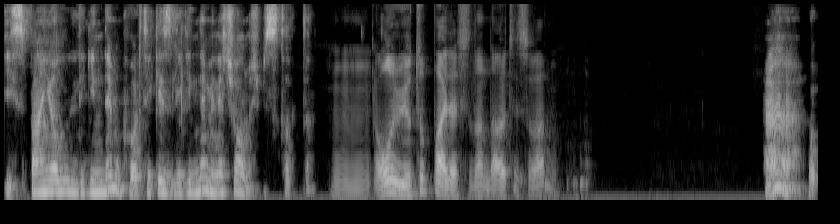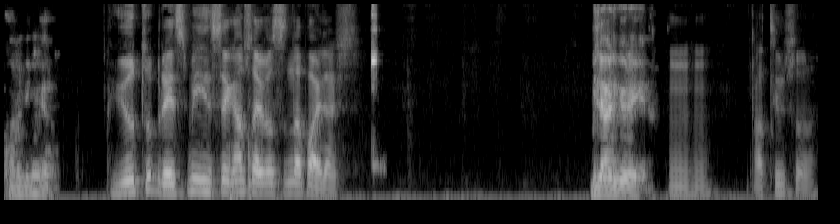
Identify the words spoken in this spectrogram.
İspanyol liginde mi Portekiz liginde mi ne çalmış bir statta. Hı hı. Oğlum YouTube paylaştı lan. Daha ötesi var mı? Ha bak onu bilmiyorum. YouTube resmi Instagram sayfasında paylaştı. Bilal Göregen. Hı hı. Atayım sonra.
